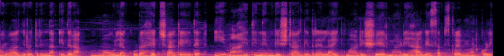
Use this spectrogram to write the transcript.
ಮರವಾಗಿರೋದ್ರಿಂದ ಇದರ ಮೌಲ್ಯ ಕೂಡ ಹೆಚ್ಚಾಗೇ ಇದೆ. ಈ ಮಾಹಿತಿ ನಿಮ್ಗೆ ಇಷ್ಟ ಆಗಿದ್ರೆ ಲೈಕ್ ಮಾಡಿ, ಶೇರ್ ಮಾಡಿ, ಹಾಗೆ ಸಬ್ಸ್ಕ್ರೈಬ್ ಮಾಡ್ಕೊಳ್ಳಿ.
